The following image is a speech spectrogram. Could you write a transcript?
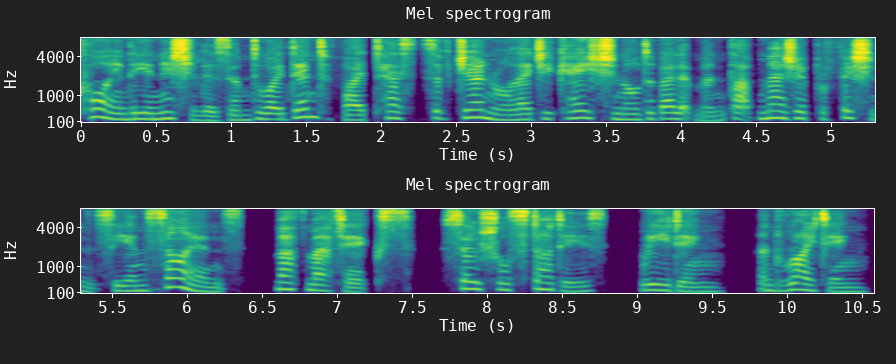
coined the initialism to identify tests of general educational development that measure proficiency in science, mathematics, social studies, reading, and writing.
